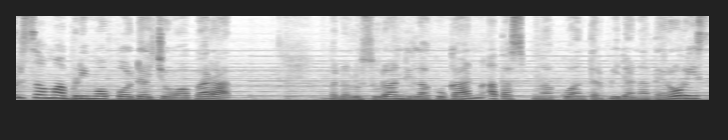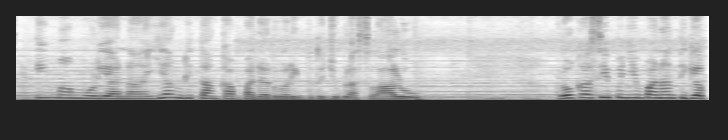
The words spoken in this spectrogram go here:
bersama Brimopolda Jawa Barat. Penelusuran dilakukan atas pengakuan terpidana teroris Imam Mulyana yang ditangkap pada 2017 lalu. Lokasi penyimpanan 35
